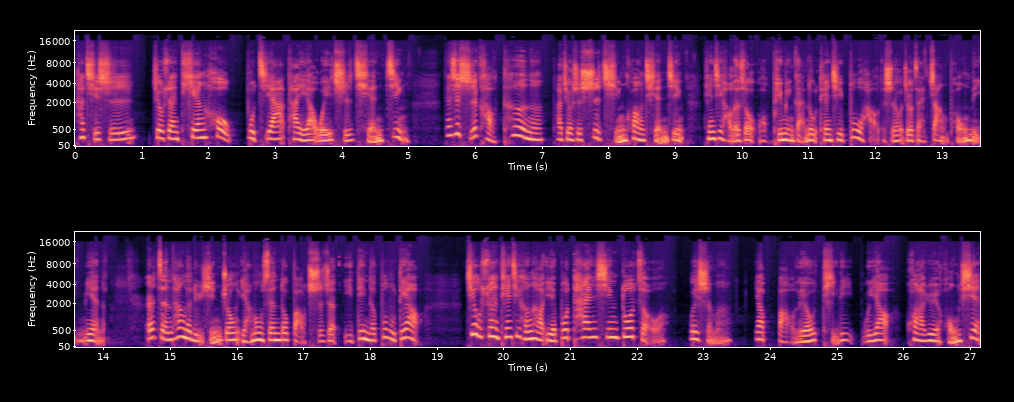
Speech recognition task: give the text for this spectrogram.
他其实。就算天候不佳，他也要维持前进。但是史考特呢，他就是视情况前进。天气好的时候，哦，拼命赶路；天气不好的时候，就在帐篷里面了。而整趟的旅行中，亚梦森都保持着一定的步调，就算天气很好，也不贪心多走哦。为什么？要保留体力，不要跨越红线，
